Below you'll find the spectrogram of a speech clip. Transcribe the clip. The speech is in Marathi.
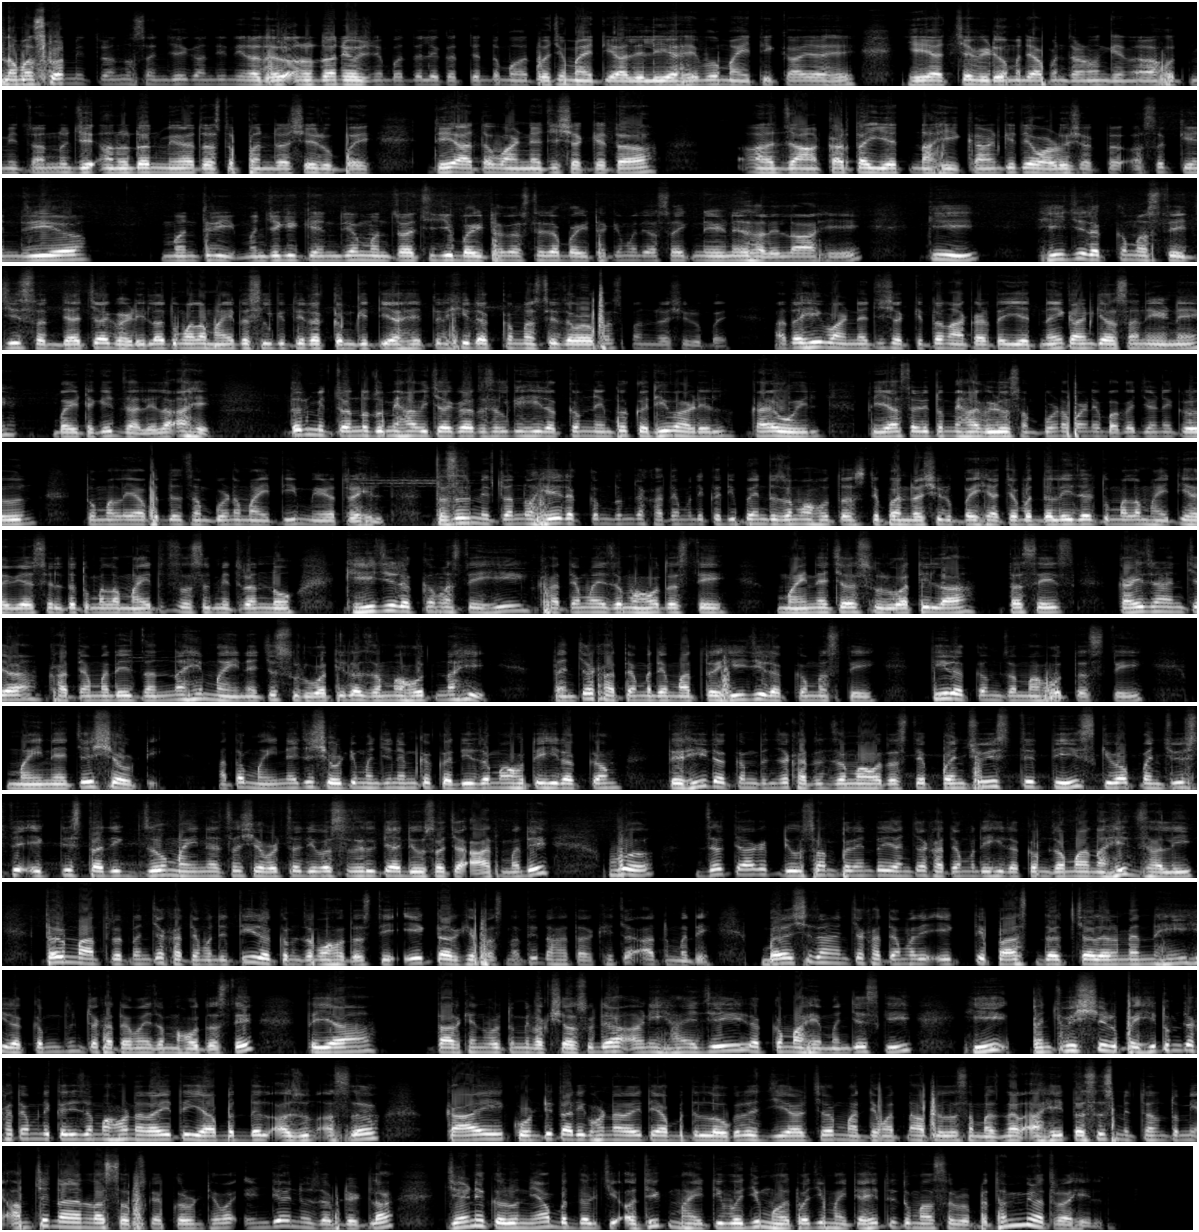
नमस्कार मित्रांनो संजय गांधी निराधार अनुदान योजनेबद्दल एक अत्यंत महत्त्वाची माहिती आलेली आहे व माहिती काय आहे हे आजच्या व्हिडिओमध्ये आपण जाणून घेणार आहोत. मित्रांनो जे अनुदान मिळत असतं पंधराशे रुपये ते आता वाढण्याची शक्यता जा करता येत नाही कारण की ते वाढू शकतं. असं केंद्रीय मंत्री म्हणजे की केंद्रीय मंत्र्याची जी बैठक असते त्या बैठकीमध्ये असा एक निर्णय झालेला आहे की ही जी रक्कम असते जी सध्याच्या घडीला तुम्हाला माहीत असेल की ती रक्कम किती आहे तर ही रक्कम असते जवळपास पंधराशे रुपये. आता ही वाढण्याची शक्यता नाकारता येत नाही कारण की असा निर्णय बैठकीत झालेला आहे. तर मित्रांनो तुम्ही हा विचार करत असाल की ही रक्कम नेमकं कधी वाढेल काय होईल तर यासाठी तुम्ही हा व्हिडिओ संपूर्णपणे बघत जेणेकरून तुम्हाला याबद्दल संपूर्ण माहिती मिळत राहील. तसंच मित्रांनो हे रक्कम तुमच्या खात्यामध्ये कधीपर्यंत जमा होत असते पंधराशे रुपये ह्याच्याबद्दलही जर तुम्हाला माहिती हवी असेल तर तुम्हाला माहीतच असेल मित्रांनो की ही जी रक्कम असते ही खात्यामध्ये जमा होत असते. महिन्याच्या सुरुवातीला तसेच काही जणांच्या खात्यामध्ये ज्यांना ही महिन्याच्या सुरुवातीला जमा होत नाही त्यांच्या खात्यामध्ये मात्र ही जी रक्कम असते ती रक्कम जमा होत असते महिन्याच्या शेवटी. आता महिन्याच्या शेवटी म्हणजे नेमकं कधी जमा होते ही रक्कम? तर ही रक्कम त्यांच्या खात्यात जमा होत असते पंचवीस ते तीस किंवा पंचवीस ते एकतीस तारीख जो महिन्याचा शेवटचा दिवस असेल त्या दिवसाच्या आतमध्ये व जर त्या दिवसांपर्यंत यांच्या खात्यामध्ये ही रक्कम जमा नाहीच झाली तर मात्र त्यांच्या खात्यामध्ये ती रक्कम जमा होत असते एक तारखेपासून ते दहा तारखेच्या आतमध्ये. बऱ्याचशा जणांच्या खात्यामध्ये एक ते पाच दरच्या दरम्यानही ही रक्कम तुमच्या खात्यामध्ये जमा होत असते. तर या तारखेंवर तुम्ही लक्ष असू द्या आणि हा जी रक्कम आहे म्हणजेच की ही पंचवीसशे रुपये ही तुमच्या खात्यामध्ये कधी जमा होणार आहे तर याबद्दल अजून असं काय कोणती तारीख होणार आहे त्याबद्दल लवकरच जी आरच्या माध्यमातून आपल्याला समजणार आहे. तसंच मित्रांनो तुम्ही आमच्या चॅनलला सबस्क्राईब करून ठेवा. इंडिया न्यूज अपडेटला जेणेकरून याबद्दलची अधिक माहिती व जी महत्त्वाची माहिती आहे ती तुम्हाला सर्वप्रथम मिळत राहील.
